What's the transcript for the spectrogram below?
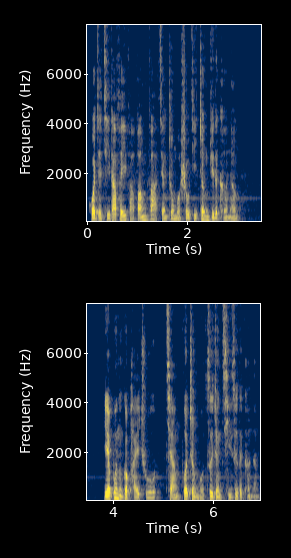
或者其他非法方法向郑某收集证据的可能，也不能够排除强迫郑某自证其罪的可能。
